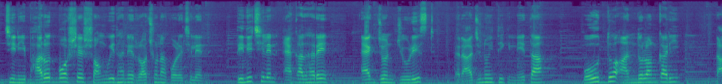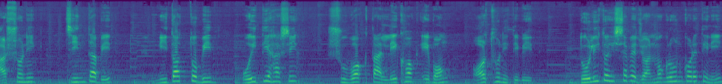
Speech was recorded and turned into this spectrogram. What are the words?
যিনি ভারতবর্ষের সংবিধানের রচনা করেছিলেন। তিনি ছিলেন একাধারে একজন জুরিস্ট, রাজনৈতিক নেতা, বৌদ্ধ আন্দোলনকারী, দার্শনিক, চিন্তাবিদ, নৃতত্ত্ববিদ, ঐতিহাসিক, সুবক্তা, লেখক এবং অর্থনীতিবিদ। দলিত হিসাবে জন্মগ্রহণ করে তিনি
